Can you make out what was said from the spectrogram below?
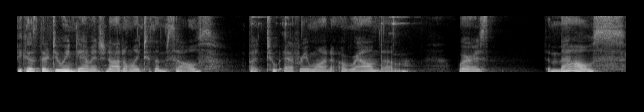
because they're doing damage not only to themselves but to everyone around them. Whereas the mouse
